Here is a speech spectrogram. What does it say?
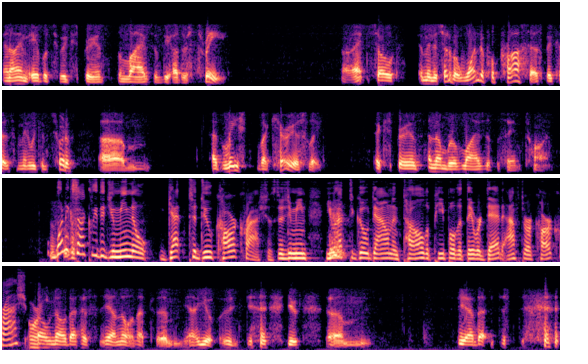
and I am able to experience the lives of the other three. All right. So I mean, it's sort of a wonderful process because I mean, we can sort of um, at least vicariously experience a number of lives at the same time. What exactly did you mean, though, get to do car crashes? Did you mean you had to go down and tell the people that they were dead after a car crash? Or Oh no, that has yeah no that um, yeah you you um, yeah that just that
